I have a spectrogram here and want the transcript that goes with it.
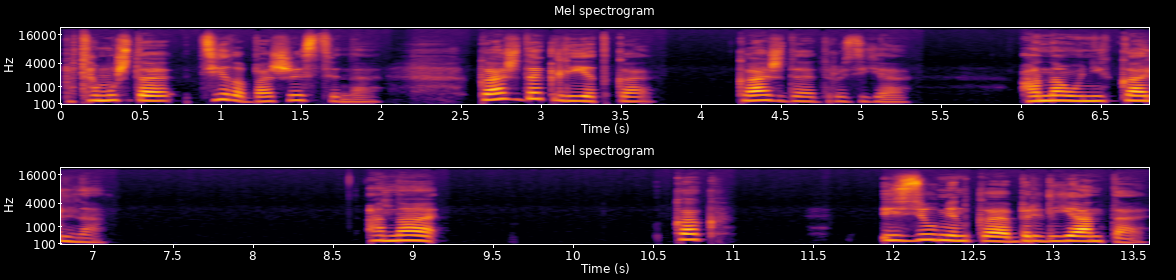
потому что тело божественное. Каждая клетка, каждая, друзья, она уникальна. Она как изюминка бриллианта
